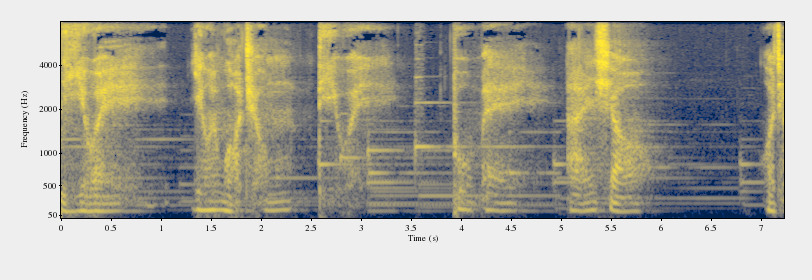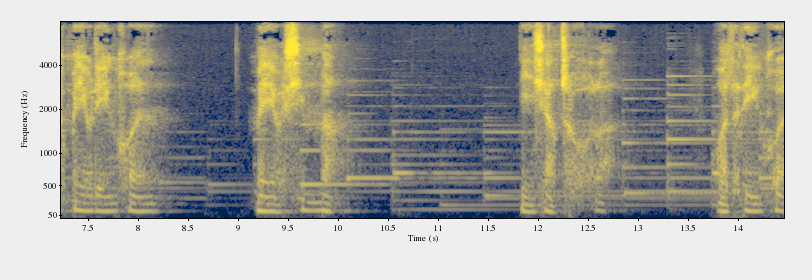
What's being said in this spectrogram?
你以为因为我穷、地位不美、矮小，我就没有灵魂、没有心吗？你想错了，我的灵魂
